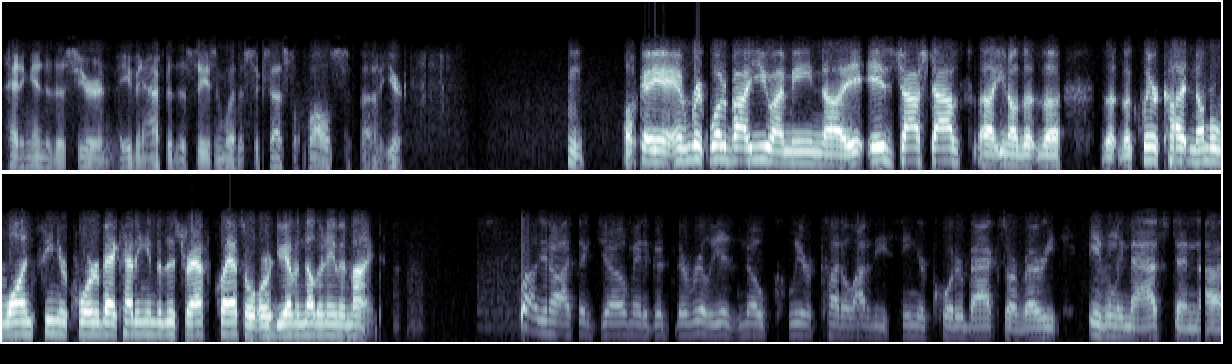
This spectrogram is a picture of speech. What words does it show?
heading into this year and even after this season with a successful Vols uh, year. Hmm. Okay, and Rick, what about you? I mean, uh, is Josh Dobbs, uh, you know, the the the, the clear cut number one senior quarterback heading into this draft class, or, or do you have another name in mind? Well, you know, I think Joe made a good. There really is no clear cut. A lot of these senior quarterbacks are very evenly matched, and uh,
